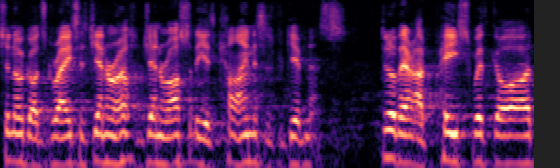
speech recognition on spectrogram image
to know God's grace, His generosity, His kindness, His forgiveness. To know they're at peace with God.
